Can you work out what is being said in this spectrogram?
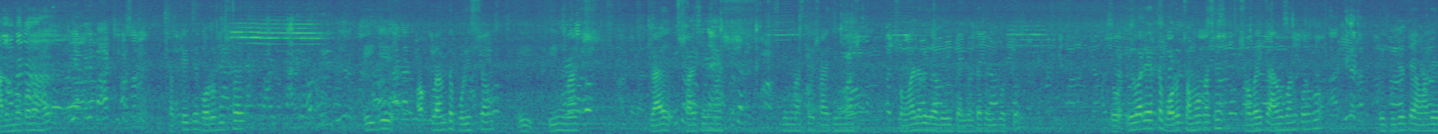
আরম্ভ করা হয়। সবচেয়ে বড় বিষয়, এই যে অক্লান্ত পরিশ্রম, এই তিন মাস, প্রায় সাড়ে তিন মাস তিন মাস থেকে সাড়ে তিন মাস সময় লাগে যাবে এই প্যান্ডেলটা তৈরি করতে। তো এবারে একটা বড় চমক আছে সবাইকে আহ্বান করব। এই পুজোতে আমাদের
